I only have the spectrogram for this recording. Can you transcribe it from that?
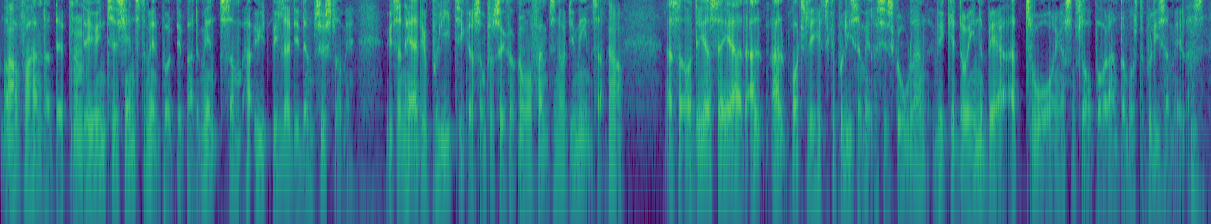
och ja. har förhandlat detta. Mm. Det är ju inte tjänstemän på ett departement som har utbildat det de sysslar med. Utan här är det ju politiker som försöker komma fram till något gemensamt. Ja. Alltså, och det att säga att all, all brottslighet ska polisanmälas i skolan, vilket då innebär att tvååringar som slår på varandra måste polisanmälas. Mm.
